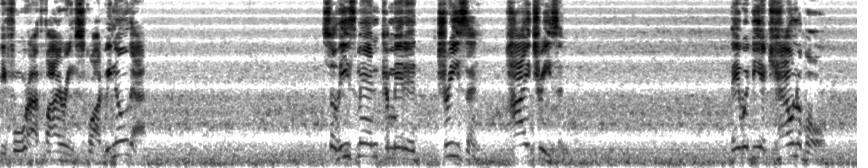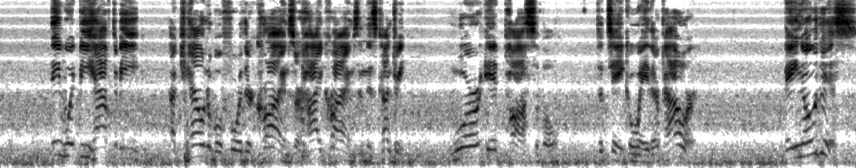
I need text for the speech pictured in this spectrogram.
before a firing squad. We know that. So these men committed treason, high treason. They would be accountable. They would be have to be accountable for their crimes or high crimes in this country were it possible to take away their power. They know this.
